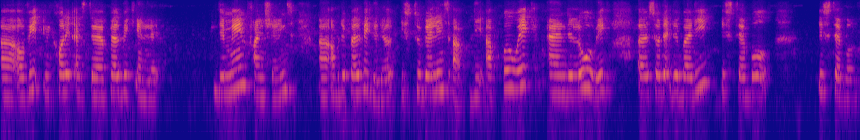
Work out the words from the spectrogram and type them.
uh, of it, we call it as the pelvic inlet. The main functions uh, of the pelvic girdle is to balance up the upper wake and the lower wake uh, so that the body is stable. Is stable.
